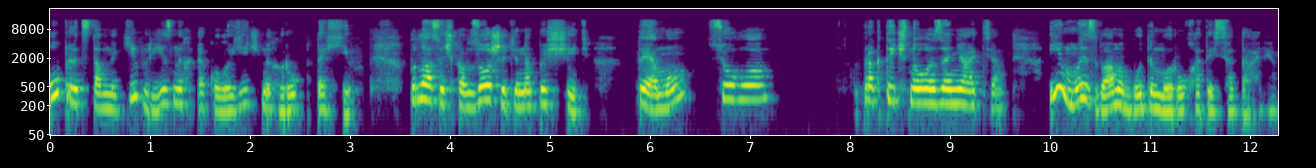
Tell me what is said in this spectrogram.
у представників різних екологічних груп птахів. Будь ласка, в зошиті напишіть тему цього практичного заняття, і ми з вами будемо рухатися далі.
